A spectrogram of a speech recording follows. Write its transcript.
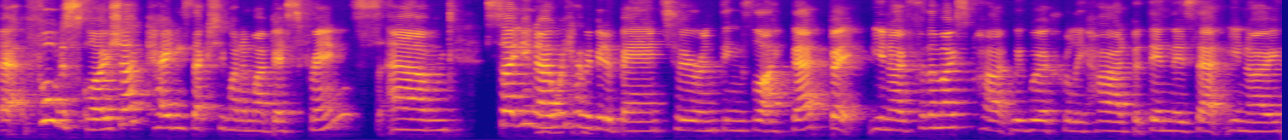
uh, full disclosure, Katie's actually one of my best friends. Um, so, you know, we have a bit of banter and things like that. But, you know, for the most part, we work really hard. But then there's that, you know,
